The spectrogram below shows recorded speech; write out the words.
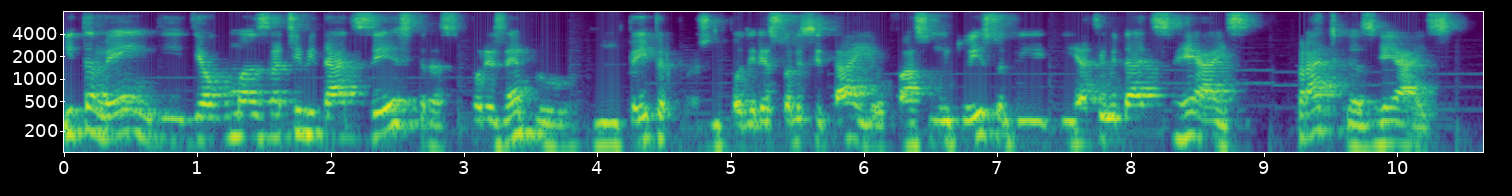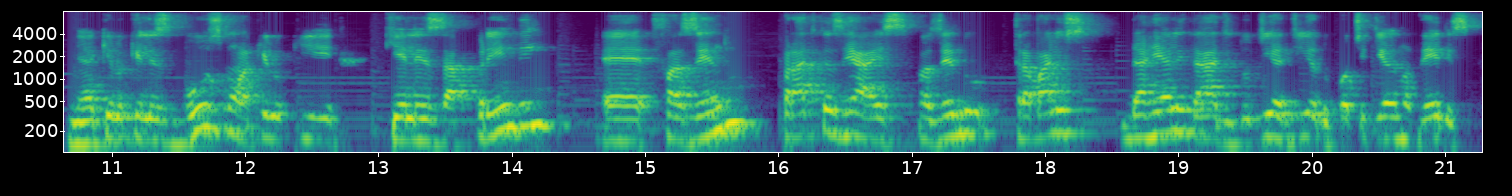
e também de, de, algumas atividades extras, por exemplo, um paper a gente poderia solicitar, e eu faço muito isso, de, de atividades reais, práticas reais, né? aquilo que eles buscam, aquilo que, que eles aprendem é, fazendo práticas reais, fazendo trabalhos da realidade, do dia a dia, do cotidiano deles,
